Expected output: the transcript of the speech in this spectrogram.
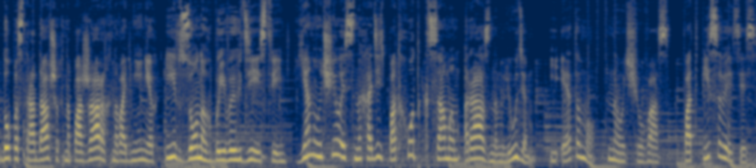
до пострадавших на пожарах, наводнениях и в зонах боевых действий. Я научилась научилась находить подход к самым разным людям, и этому научу вас. Подписывайтесь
